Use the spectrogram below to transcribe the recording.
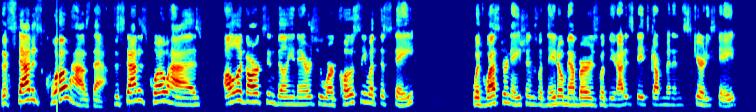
The status quo has that. The status quo has oligarchs and billionaires who work closely with the state, with Western nations, with NATO members, with the United States government and the security state,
